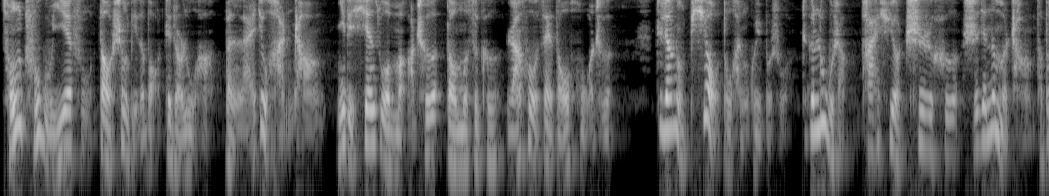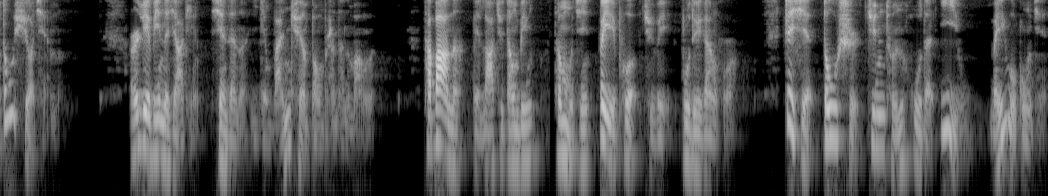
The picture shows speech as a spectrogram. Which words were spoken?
从楚古耶夫到圣彼得堡这段路哈，本来就很长，你得先坐马车到莫斯科，然后再倒火车，这两种票都很贵不说，这个路上他还需要吃喝，时间那么长，他不都需要钱吗？而列宾的家庭现在呢，已经完全帮不上他的忙了。他爸呢被拉去当兵，他母亲被迫去为部队干活，这些都是军屯户的义务，没有工钱。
